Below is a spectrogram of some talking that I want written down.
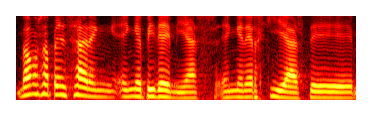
Vamos a pensar en, en epidemias, en energías, de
